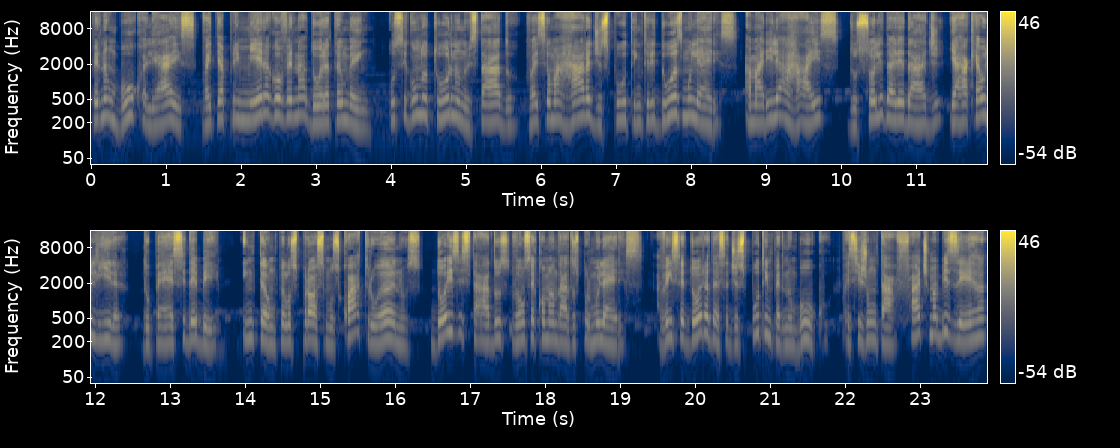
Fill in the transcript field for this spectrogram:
Pernambuco, aliás, vai ter a primeira governadora também. O segundo turno no estado vai ser uma rara disputa entre duas mulheres, a Marília Arraes, do Solidariedade, e a Raquel Lira, do PSDB. Então, pelos próximos quatro anos, dois estados vão ser comandados por mulheres. A vencedora dessa disputa em Pernambuco vai se juntar a Fátima Bezerra,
